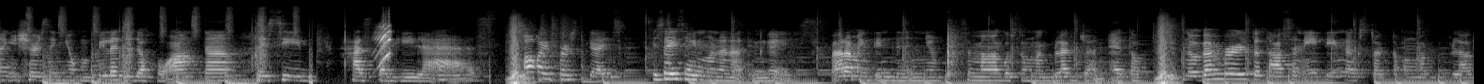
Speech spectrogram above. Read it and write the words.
nang i-share sa inyo kung pila dyan ako ang na-receive hashtag hilas. Okay, first guys, isa-isahin muna natin guys para maintindihan nyo sa mga gustong mag-vlog dyan. Eto, November 2018, nag-start akong mag-vlog.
